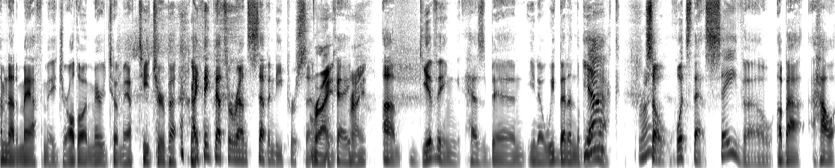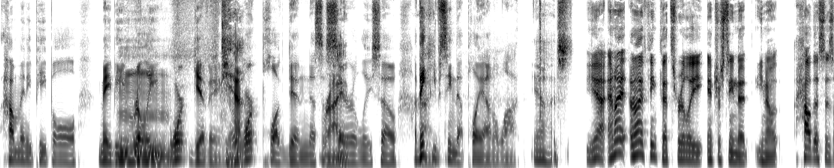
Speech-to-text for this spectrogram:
I'm not a math major, although I'm married to a math teacher, but I think that's around 70%. Right, Okay. right. Um, giving has been, you know, we've been in the Yeah, black. right. So what's that say though about how how many people maybe really weren't giving Mm. Yeah. or weren't plugged in necessarily? So I think Right. you've seen that play out a lot. Yeah, it's Yeah, and I and I think that's really interesting that you know how this is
